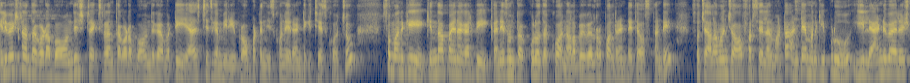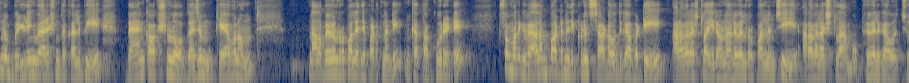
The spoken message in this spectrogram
ఎలివేషన్ అంతా కూడా బాగుంది. స్ట్రక్చర్ అంతా కూడా బాగుంది కాబట్టి యాజిటీస్గా మీరు ఈ ప్రాపర్టీని తీసుకొని రెంట్కి చేసుకోవచ్చు. సో మనకి కింద పైన కలిపి కనీసం తక్కువలో తక్కువ నలభై వేల రూపాయలు రెంట్ అయితే వస్తుంది సో చాలా మంచి ఆఫర్స్ అనమాట అంటే మనకి ఇప్పుడు ఈ ల్యాండ్ వాల్యుయేషన్ బిల్డింగ్ వాల్యుయేషన్తో కలిపి బ్యాంక్ ఆప్షన్లో గజం కేవలం నలభై వేల రూపాయలు అయితే పడుతుందండి. ఇంకా తక్కువ రేటే. సో మనకి వేలంపాట అనేది ఇక్కడ నుంచి స్టార్ట్ అవుతుంది కాబట్టి అరవై లక్షల ఇరవై నాలుగు వేల రూపాయల నుంచి అరవై లక్షల ముప్పై వేలు కావచ్చు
